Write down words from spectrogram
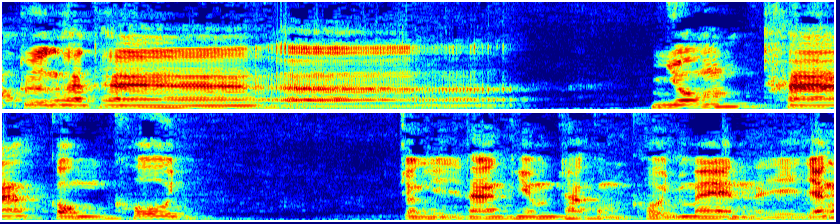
តរឿងហៅថាអឺខ្ញុំថាកុំខូចចង់និយាយថាខ្ញុំថាកុំខូចមែនអញ្ចឹង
